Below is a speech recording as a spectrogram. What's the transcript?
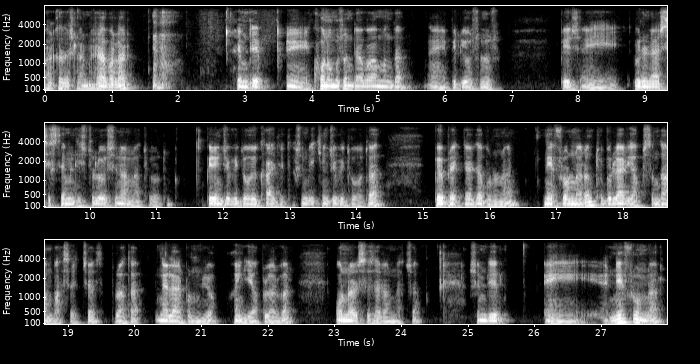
Arkadaşlar merhabalar. Şimdi e, konumuzun devamında e, biliyorsunuz biz e, üriner sistemin histolojisini anlatıyorduk. Birinci videoyu kaydettik. Şimdi ikinci videoda böbreklerde bulunan nefronların tübüler yapısından bahsedeceğiz. Burada neler bulunuyor, hangi yapılar var onları sizlere anlatacağım. Şimdi e, nefronlar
